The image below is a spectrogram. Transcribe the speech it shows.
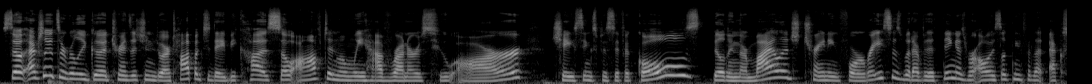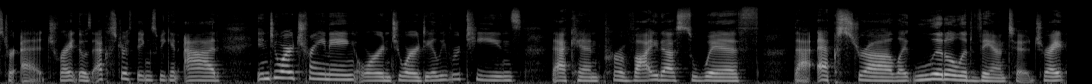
So, actually, it's a really good transition to our topic today because so often when we have runners who are chasing specific goals, building their mileage, training for races, whatever the thing is, we're always looking for that extra edge, right? Those extra things we can add into our training or into our daily routines that can provide us with that extra like little advantage, right?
